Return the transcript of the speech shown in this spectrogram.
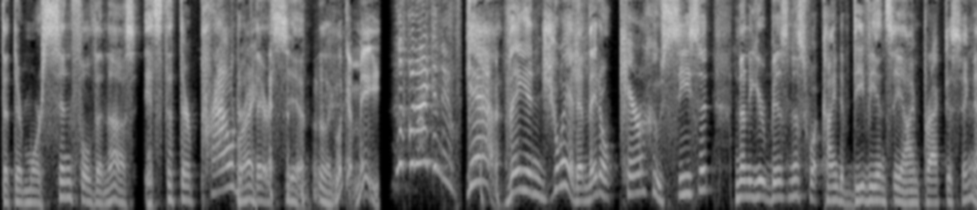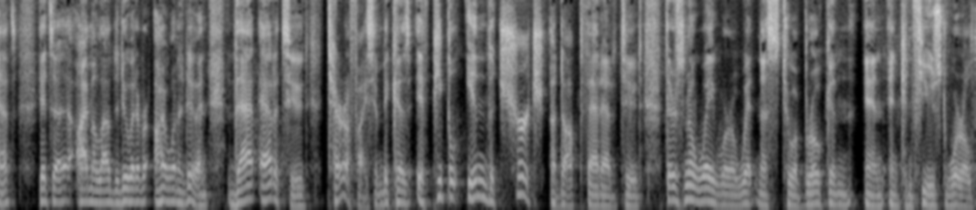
that they're more sinful than us; it's that they're proud right. of their sin. they're like, look at me. Look what I can do. Yeah, they enjoy it and they don't care who sees it. None of your business what kind of deviancy I'm practicing. That's it's a I'm allowed to do whatever I want to do. And that attitude terrifies him because if people in the church adopt that attitude, there's no way we're a witness to a broken and, and confused world.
